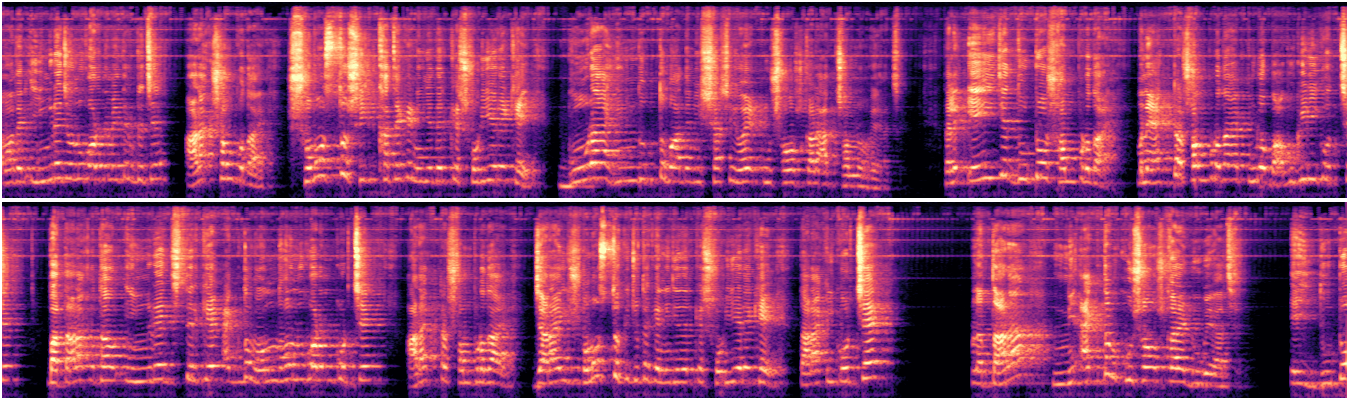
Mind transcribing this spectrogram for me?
আমাদের ইংরেজ অনুকরণে মেতে উঠেছে আর এক সম্প্রদায়, সমস্ত শিক্ষা থেকে নিজেদেরকে সরিয়ে রেখে গোড়া হিন্দুত্ববাদে বিশ্বাসী হয়ে কুসংস্কার আচ্ছন্ন হয়ে আছে। তাহলে এই যে দুটো সম্প্রদায় মানে একটা সম্প্রদায় পুরো বাবুগিরি করছে বা তারা কোথাও ইংরেজদেরকে একদম অন্ধ অনুকরণ করছে আর একটা সম্প্রদায় যারা এই সমস্ত কিছু থেকে নিজেদেরকে সরিয়ে রেখে তারা কি করছে? না, তারা একদম কুসংস্কারে ডুবে আছে। এই দুটো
